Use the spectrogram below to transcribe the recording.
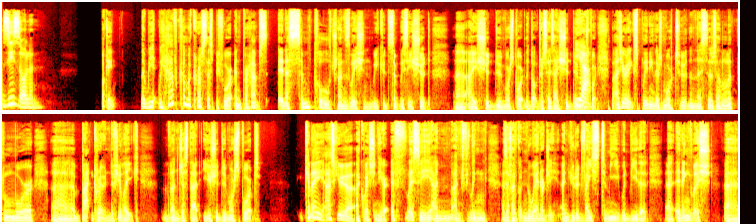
sie sollen. Okay. Now we we have come across this before, and perhaps in a simple translation, we could simply say should. Uh, I should do more sport. The doctor says I should do more sport. But as you're explaining, there's more to it than this. There's a little more uh, background, if you like, than just that you should do more sport. Can I ask you a, a question here? If let's say I'm I'm feeling as if I've got no energy, and your advice to me would be that uh, in English uh,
